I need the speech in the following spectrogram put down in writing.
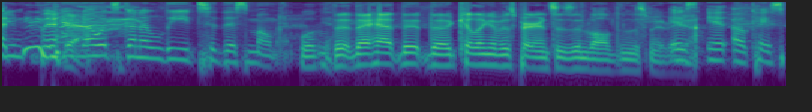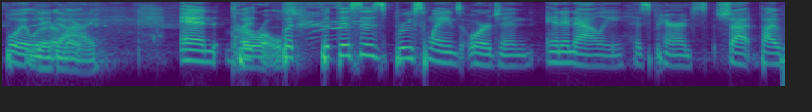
but you, but you know it's going to lead to this moment. We'll get The, they had the, the killing of his parents is involved in this movie. is yeah. it, okay spoiler They alert. die. and but, Pearls. but but this is Bruce Wayne's origin in an alley his parents shot by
